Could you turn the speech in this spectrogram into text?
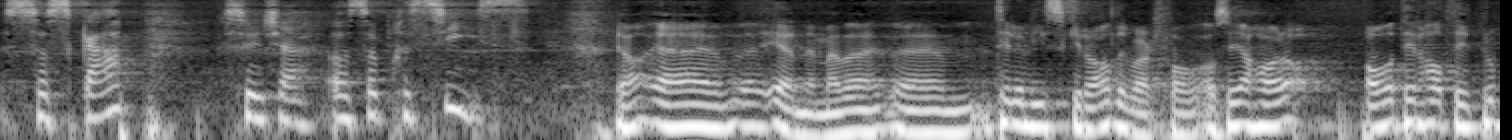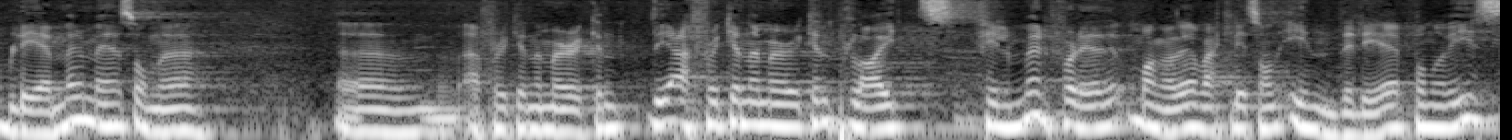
så skarp, synes jeg, og så presis. Ja, jeg er enig med deg. Ehm, til en viss grad, i hvert fall. Altså, jeg har av og til hatt litt problemer med sånne uh, African American, The African American Plight-filmer. Fordi mange av dem har vært litt sånn inderlige på noe vis.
